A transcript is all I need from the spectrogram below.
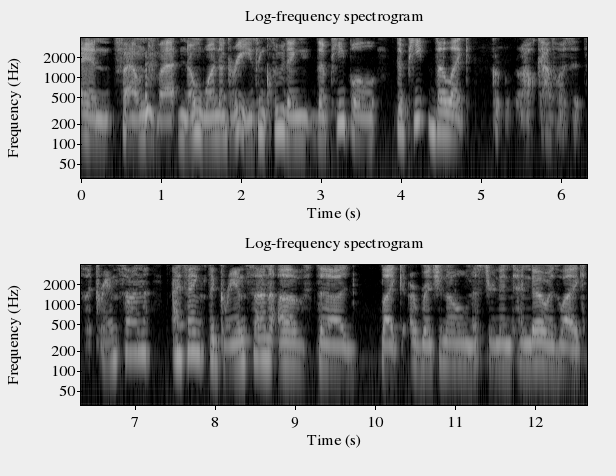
and found that no one agrees, including the people, the peop, the like. gr- Oh God, what was it the grandson? I think the grandson of the like original Mr. Nintendo is like,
